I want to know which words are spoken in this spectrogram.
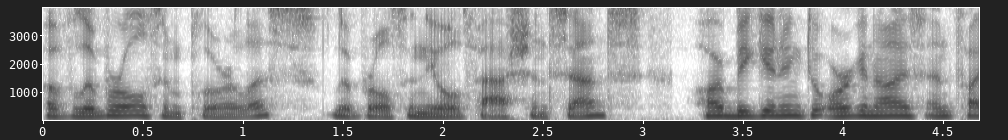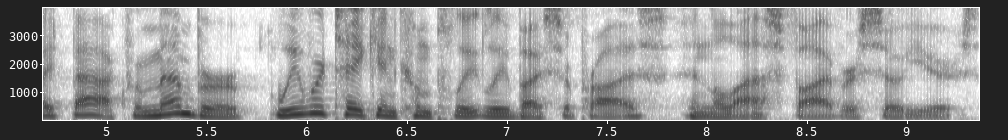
of liberals and pluralists, liberals in the old fashioned sense, are beginning to organize and fight back. Remember, we were taken completely by surprise in the last five or so years.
